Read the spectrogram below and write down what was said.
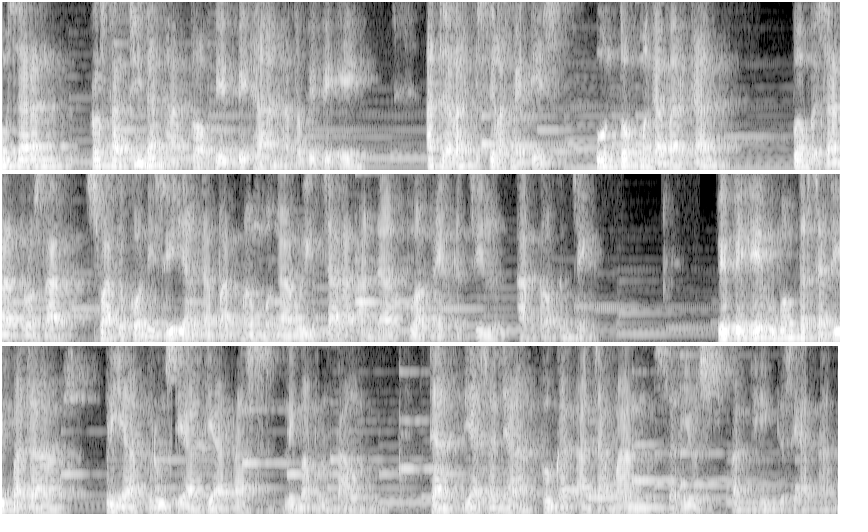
Pembesaran prostagina atau BPH atau BPE adalah istilah medis untuk menggambarkan pembesaran prostat suatu kondisi yang dapat mempengaruhi cara Anda buang air kecil atau kencing. BPE umum terjadi pada pria berusia di atas 50 tahun dan biasanya bukan ancaman serius bagi kesehatan.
